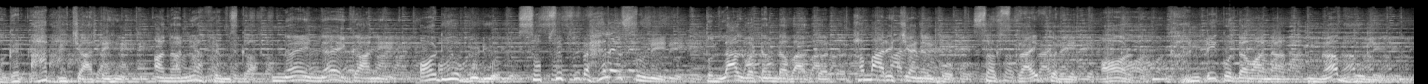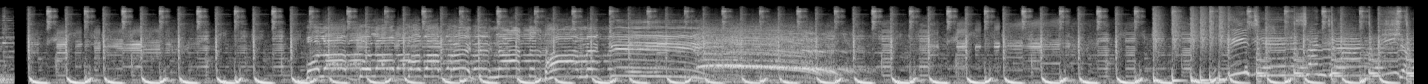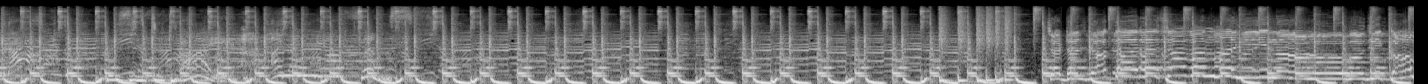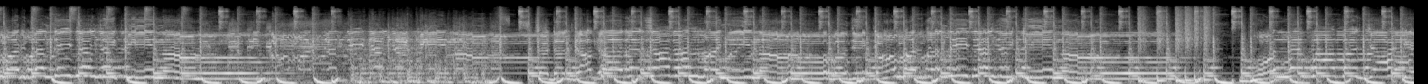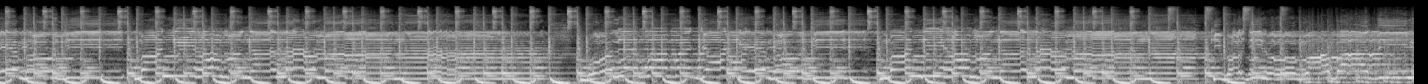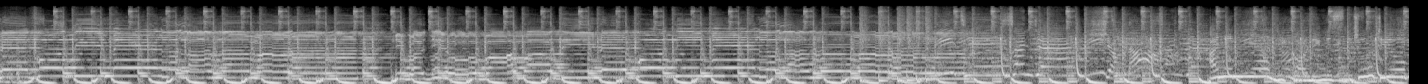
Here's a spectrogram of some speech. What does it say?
अगर आप भी चाहते हैं अनन्या फिल्म्स का नए नए गाने ऑडियो वीडियो सबसे पहले सुने तो लाल बटन दबाकर हमारे चैनल को सब्सक्राइब करें और घंटी को दबाना न भूलें। डल जा Studio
